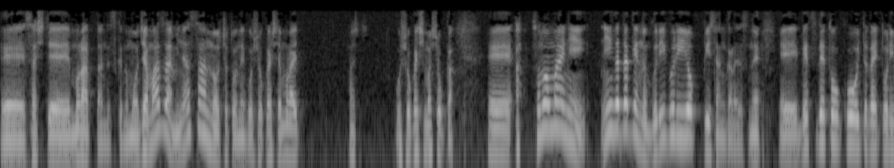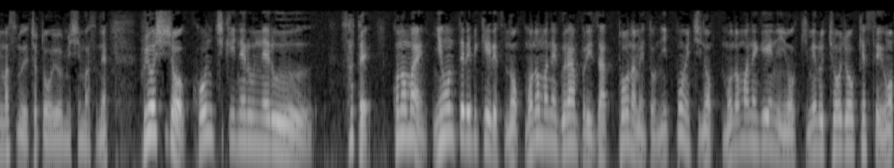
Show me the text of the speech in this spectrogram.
えー、させてもらったんですけども、じゃあまずは皆さんのちょっとね、ご紹介してもらいま、ご紹介しましょうか。えー、あ、その前に、新潟県のぐりぐりよっぴーさんからですね、えー、別で投稿をいただいておりますので、ちょっとお読みしますね。不良師匠、こんちきねるねる。さて、この前、日本テレビ系列のモノマネグランプリザ・トーナメント日本一のモノマネ芸人を決める頂上決戦を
